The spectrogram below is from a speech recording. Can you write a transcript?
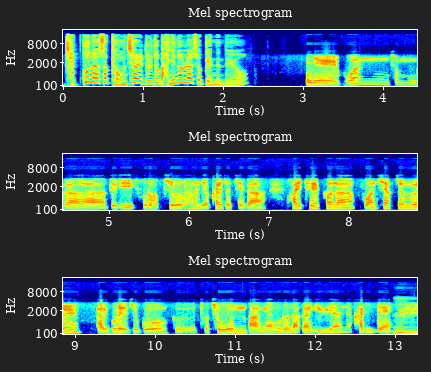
잡고 나서 경찰들도 많이 놀라셨겠는데요. 예, 보안 전문가들이 주로, 주로 하는 역할 자체가 화이트 해커나 보안 취약점을 발굴해주고 그 더 좋은 방향으로 나가기 위한 역할인데 음.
